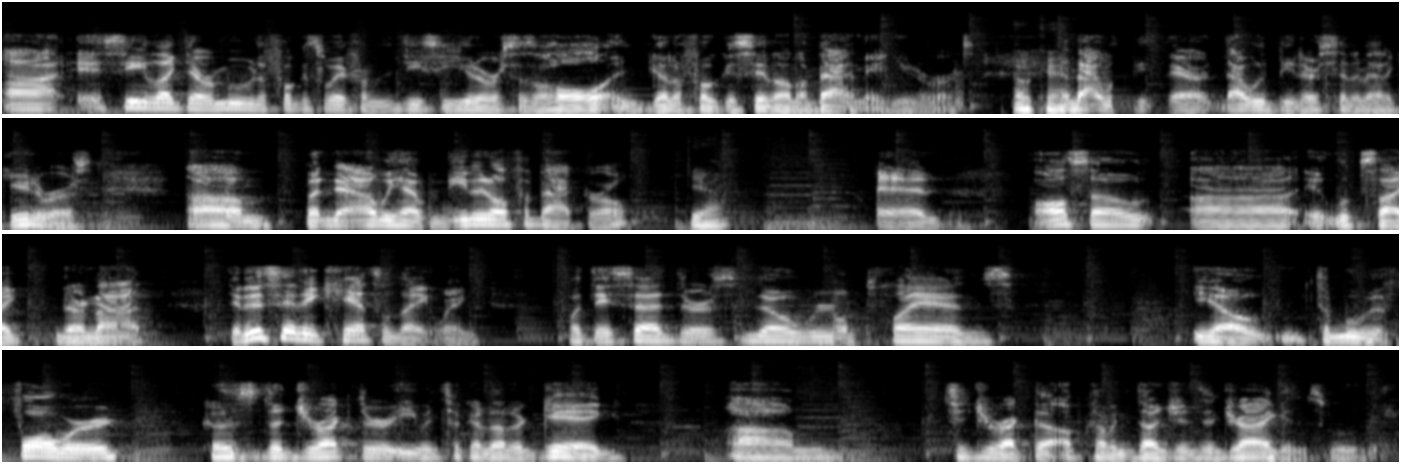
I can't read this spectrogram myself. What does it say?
uh, it seemed like they were moving the focus away from the DC universe as a whole and going to focus in on the Batman universe, Okay. and that would be their that would be their cinematic universe. Um, but now we have Whedon off of Batgirl, Yeah. and also uh, it looks like they're not. They didn't say they canceled Nightwing, but they said there's no real plans, you know, to move it forward because the director even took another gig um, to direct the upcoming Dungeons and Dragons movie.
